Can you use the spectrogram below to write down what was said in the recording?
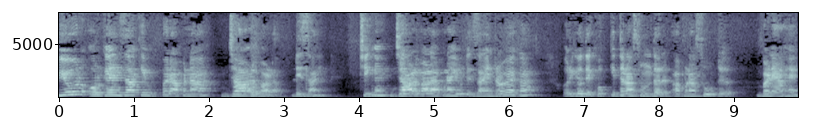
प्योर ऑर्गेन्जा के ऊपर अपना जाल वाला डिज़ाइन। ठीक है? जाल वाला अपना ये डिज़ाइन रहेगा और यो देखो कितना सुंदर अपना सूट बनया है।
